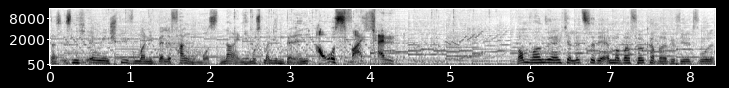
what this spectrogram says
Das ist nicht irgendwie ein Spiel, wo man die Bälle fangen muss. Nein, hier muss man den Bällen ausweichen. Warum waren Sie eigentlich der Letzte, der immer bei Völkerball gewählt wurde?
